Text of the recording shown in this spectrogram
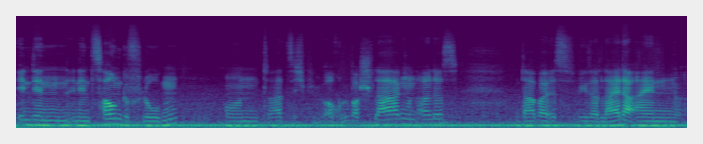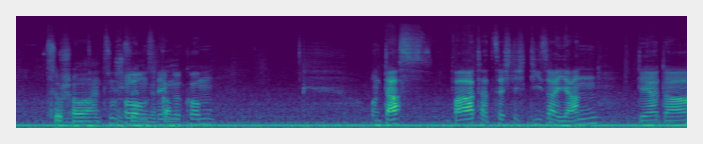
in den, in den Zaun geflogen und hat sich auch überschlagen und alles. Und dabei ist, wie gesagt, leider ein Zuschauer. ein Zuschauer ums Leben gekommen. Und das war tatsächlich dieser Jan, der da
